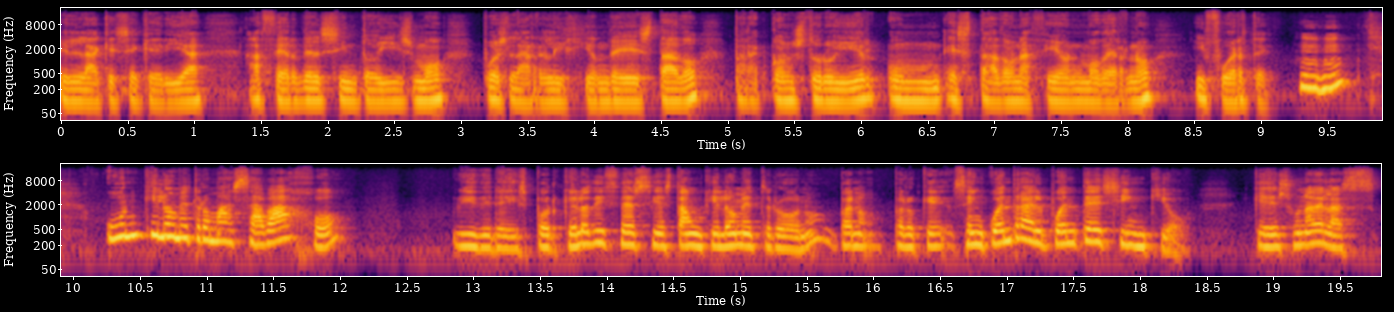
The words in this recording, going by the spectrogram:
en la que se quería hacer del sintoísmo pues la religión de Estado para construir un Estado-nación moderno y fuerte. Un kilómetro más abajo, y diréis, ¿por qué lo dices si está un kilómetro? ¿no? Bueno, porque se encuentra el puente Shinkyo, que es una de las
